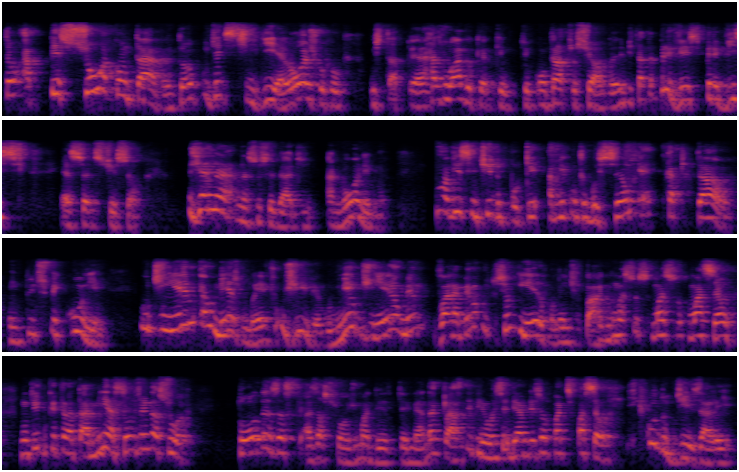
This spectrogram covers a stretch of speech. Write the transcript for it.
Então, a pessoa contava. Então, eu podia distinguir. É lógico que o, o é razoável que, que, que, o contrato social da limitada previsse, previsse essa distinção. Já na, na sociedade anônima, não havia sentido, porque a minha contribuição é capital, é intuito pecúnia. O dinheiro é o mesmo, é fungível. O meu dinheiro é o mesmo, vale a mesma coisa que o seu dinheiro quando a gente paga uma, uma, uma ação. Não tem por que tratar a minha ação diferente da sua todas as, as ações de uma determinada classe deveriam receber a mesma participação. E quando diz a lei,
